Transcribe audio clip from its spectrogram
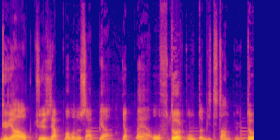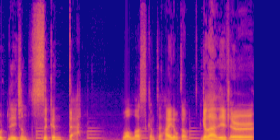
Güya okçuyuz. Yapma bunu Sarp ya. Yapma ya. Of 4 Ultra bir Titan 4 Legend sıkıntı. Vallahi sıkıntı. Haydi bakalım. Gladiator.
